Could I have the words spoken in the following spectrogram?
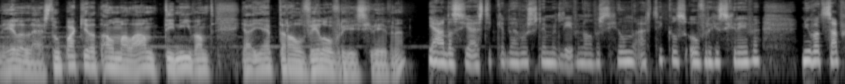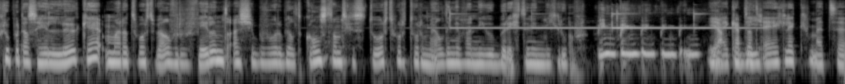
Een hele lijst. Hoe pak je dat allemaal aan, Tini? Want ja, jij hebt daar al veel over geschreven, hè? Ja, dat is juist. Ik heb daar voor Slimmer Leven al verschillende artikels over geschreven. Nu, WhatsApp-groepen, dat is heel leuk, hè, maar het wordt wel vervelend als je bijvoorbeeld constant gestoord wordt door meldingen van nieuwe berichten in die groep. Ping, ping, ping, ping, ping. Ja, ik heb dat eigenlijk met eh,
